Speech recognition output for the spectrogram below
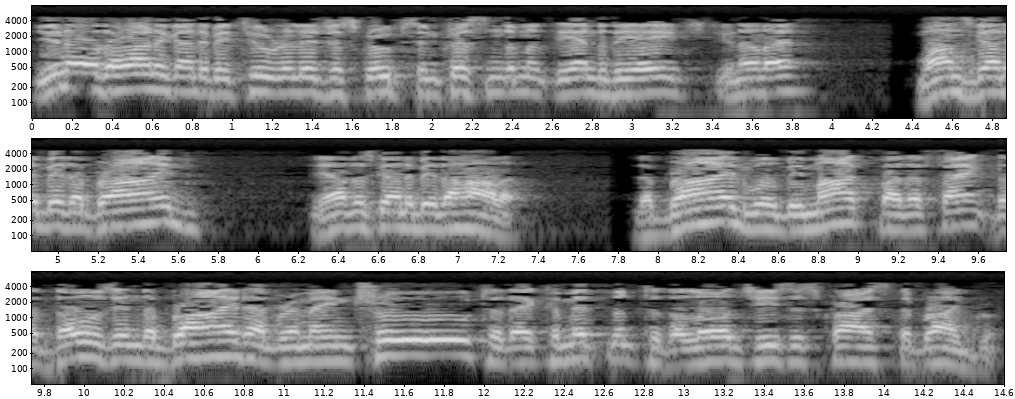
you know there are only going to be two religious groups in Christendom at the end of the age. Do you know that? One's going to be the bride, the other's going to be the harlot. The bride will be marked by the fact that those in the bride have remained true to their commitment to the Lord Jesus Christ, the bridegroom.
